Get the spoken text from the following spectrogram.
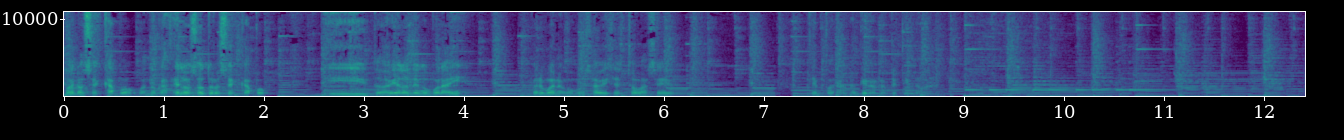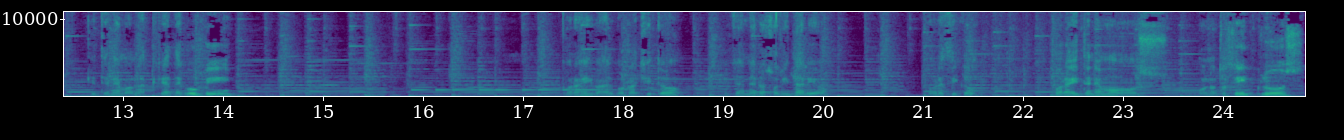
Bueno, se escapó. Cuando cacé los otros, se escapó. Y todavía lo tengo por ahí. Pero bueno, como sabéis, esto va a ser temporal. No quiero repetirlo más. Aquí tenemos las crías de guppy. Por ahí va el borrachito, el llanero solitario, pobrecito. Por ahí tenemos un otocinclus.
